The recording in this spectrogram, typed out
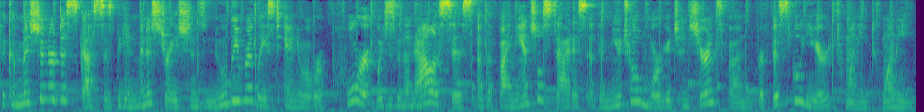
the Commissioner discusses the administration's newly released annual report, which is an analysis of the financial status of the Mutual Mortgage Insurance Fund for fiscal year 2020.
